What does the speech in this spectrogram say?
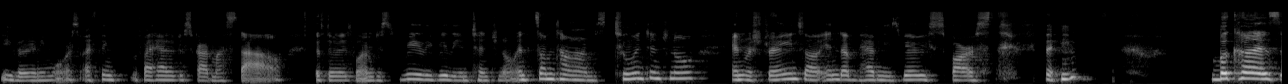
either anymore. So i think if i had to describe my style if there is one i'm just really really intentional and sometimes too intentional and restrained. So i'll end up having these very sparse things because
